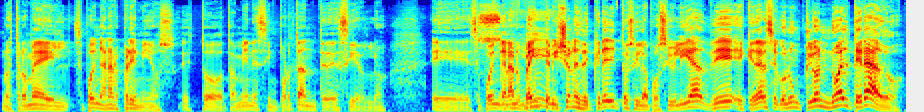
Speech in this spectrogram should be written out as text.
nuestro mail. Se pueden ganar premios, esto también es importante decirlo. Eh, se pueden ganar 20 millones de créditos y la posibilidad de eh, quedarse con un clon no alterado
